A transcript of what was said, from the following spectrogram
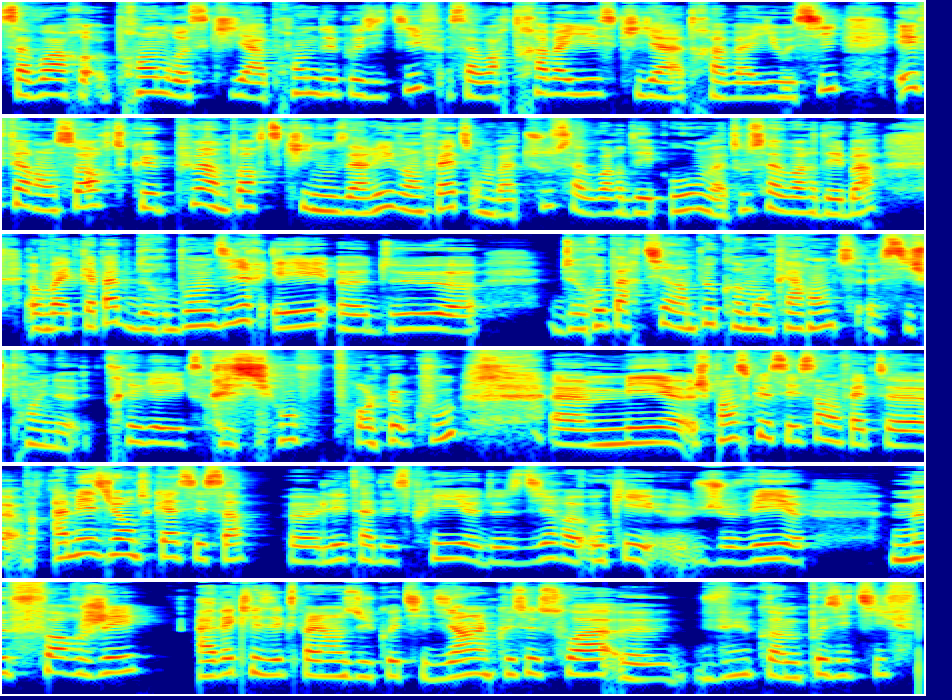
savoir prendre ce qu'il y a à prendre de positif, savoir travailler ce qu'il y a à travailler aussi et faire en sorte que peu importe ce qui nous arrive, en fait, on va tous avoir des hauts, on va tous avoir des bas, on va être capable de rebondir et de de repartir un peu comme en 40, euh, si je prends une très vieille expression pour le coup. Euh, mais euh, je pense que c'est ça en fait. à mes yeux en tout cas, c'est ça l'état d'esprit de se dire ok, je vais me forger avec les expériences du quotidien, que ce soit vu comme positif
